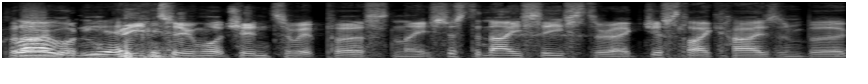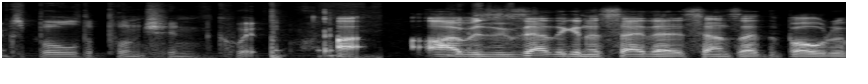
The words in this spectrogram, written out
But I wouldn't yeah. read too much into it personally. It's just a nice Easter egg, just like Heisenberg's boulder punching quip. I, I was exactly going to say that. It sounds like the boulder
